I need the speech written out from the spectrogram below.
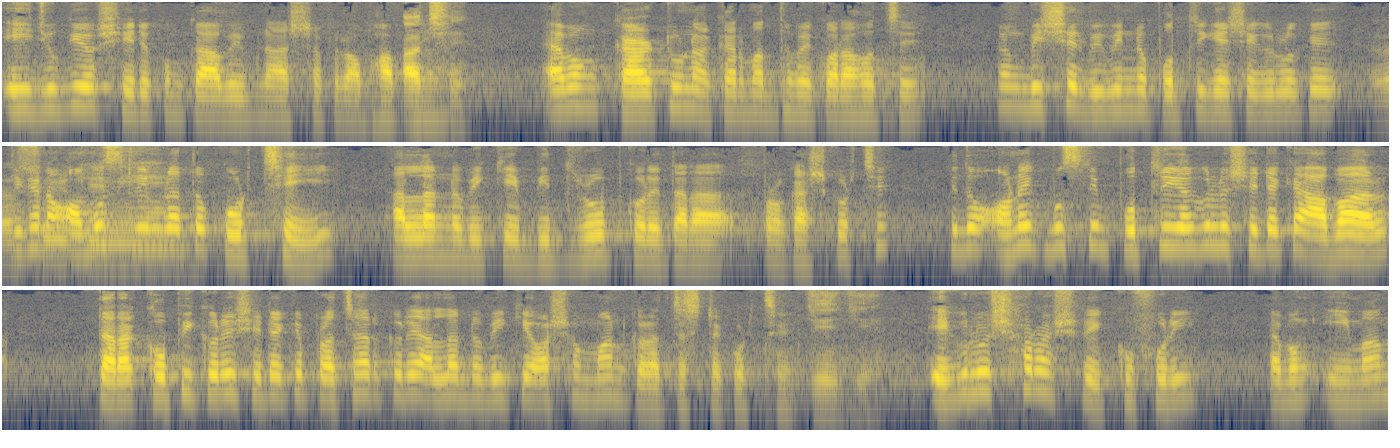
এই যুগেও সেই রকম কাব ইবনে আশরাফের অভাব আছে। এবং কার্টুন আঁকার মাধ্যমে করা হচ্ছে এবং বিশ্বের বিভিন্ন পত্রিকায় সেগুলোকে যেখানে অমুসলিমরা তো করছেই আল্লাহ নবীকে বিদ্রুপ করে তারা প্রকাশ করছে কিন্তু অনেক মুসলিম পত্রিকাগুলো সেটাকে আবার তারা কপি করে সেটাকে প্রচার করে আল্লাহ নবীকে অসম্মান করার চেষ্টা করছে। জি জি। এগুলো সরাসরি কুফুরি এবং ইমান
